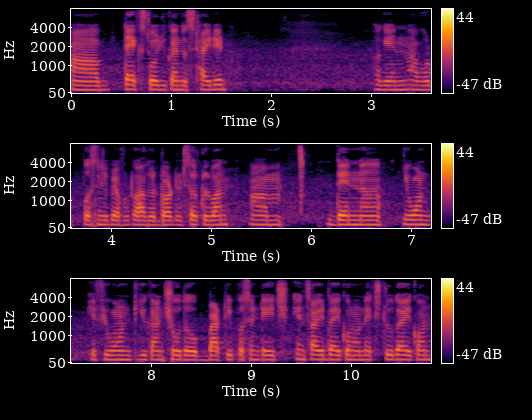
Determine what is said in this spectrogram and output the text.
Uh, text or you can just hide it. Again I would personally prefer to have the dotted circle one. Um, then uh, you want if you want you can show the battery percentage inside the icon or next to the icon.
